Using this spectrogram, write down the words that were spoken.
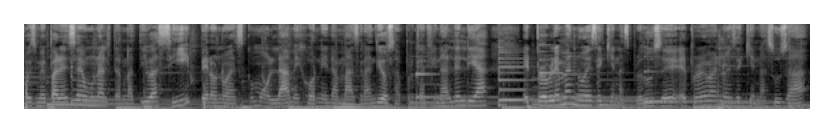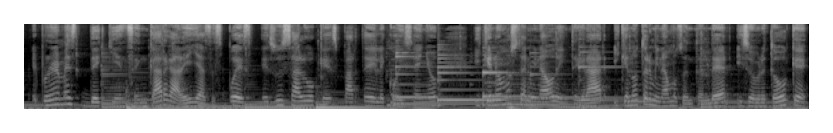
pues me parece una alternativa sí, pero no es como la mejor ni la más grandiosa, porque al final del día el problema no es de quien las produce, el problema no es de quien las usa, el problema es de quien se encarga de ellas después. Eso es algo que es parte del ecodiseño y que no hemos terminado de integrar y que no terminamos de entender y sobre todo que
